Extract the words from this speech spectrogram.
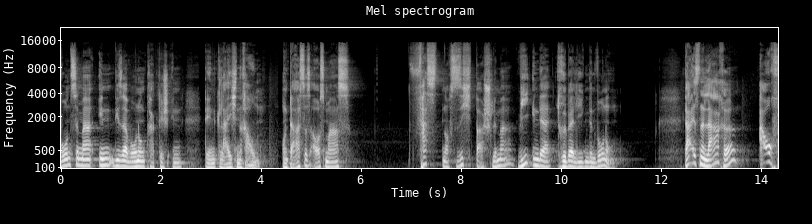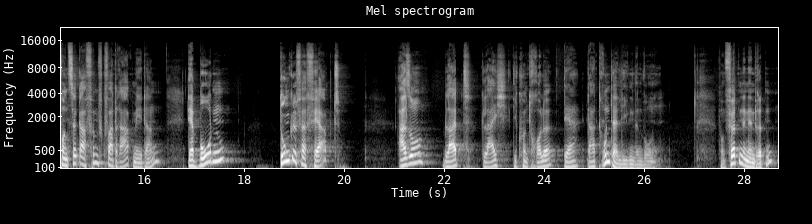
Wohnzimmer in dieser Wohnung praktisch in den gleichen Raum. Und da ist das Ausmaß fast noch sichtbar schlimmer wie in der drüberliegenden Wohnung. Da ist eine Lache, auch von circa fünf Quadratmetern, der Boden dunkel verfärbt, also bleibt gleich die Kontrolle der darunter liegenden Wohnung. Vom vierten in den dritten.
